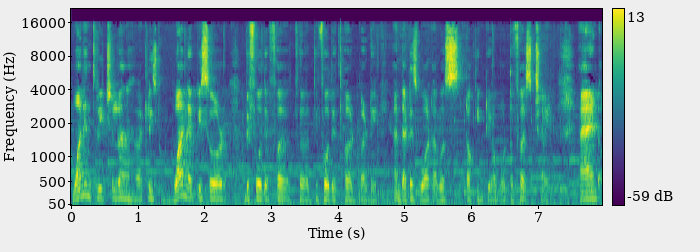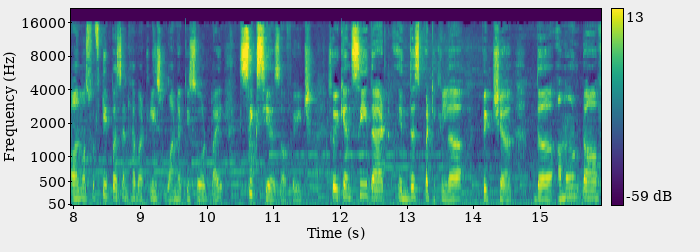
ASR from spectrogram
one in three children have at least one episode before their first, before their third birthday. And that is what i was talking to you about the first child. And almost 50% have at least one episode by 6 years of age. So you can see that in this particular picture the amount of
